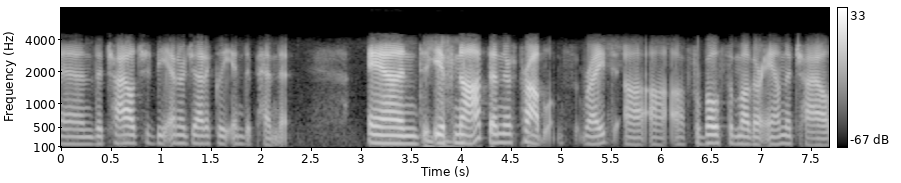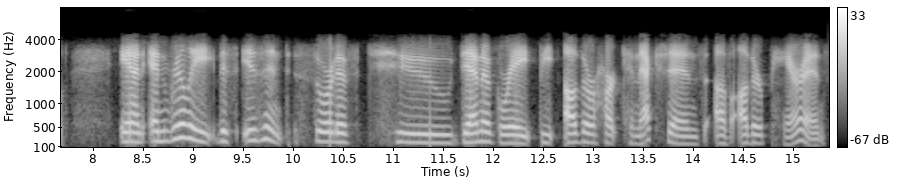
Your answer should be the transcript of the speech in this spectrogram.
and the child should be energetically independent. And mm-hmm. if not, then there's problems, right, uh, uh, uh, for both the mother and the child. And and really, this isn't sort of to denigrate the other heart connections of other parents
